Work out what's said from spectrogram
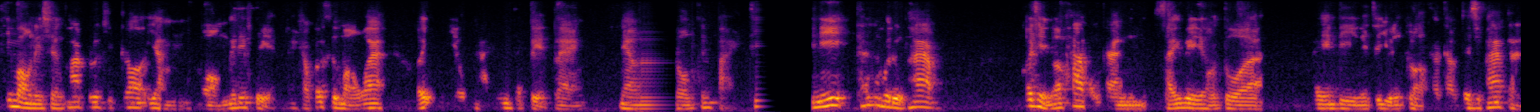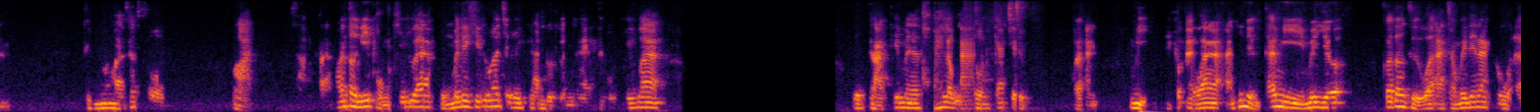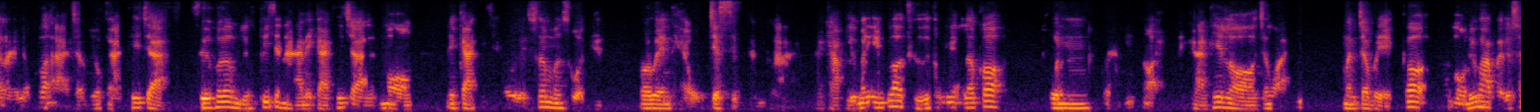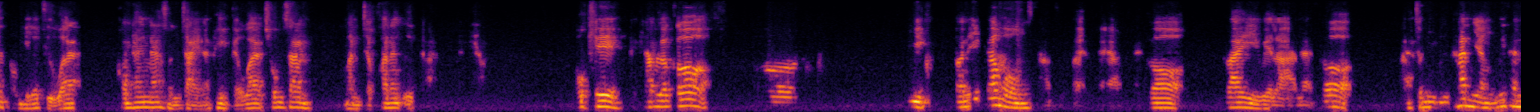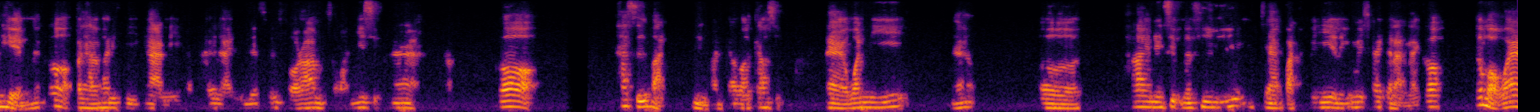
ที่มองในเชิงภาพธุรกิจก็ยังมองไม่ได้เปลี่ยนนะครับ ก็คือมองว่าเฮ้ยมีโอกาสที่มันจะเปลี่ยนแปลงแนวโน้มขึ้นไป ทีนี้ถ้าเรามาดูภาพ ก็เห็นว่าภาพของการไซด์เวย์ของตัว IND เนี่ยจะอยู่ในกรอบแถวๆ75ตันถึงประมาณสักโซนบาทสามตันเพราะตรงนี้ผมคิดว่า ผมไม่ได้คิดว่าจะมีการหลุดแรงแต่ผมคิดว่า โอกาสที่มันจะทำให้เราโซนใกล้70บาท มีก็แปลว่าอันที่หนึ่งถ้ามีไม่เยอะก็ต้องถือว่าอาจจะไม่ได้น่ากังวลอะไร แล้วก็อาจจะมีโอกาสที่จะซื้อเพิ่มหรือพิจารณาในการที่จะมองในการที่จะเอาเพิ่มบางส่วนเนี่ยบริเวณแถว 70กลางนะครับ หรือไม่เองก็ถือตรงนี้แล้วก็ทนแกว่งนิดหน่อย ในการที่รอจังหวะที่มันจะเบรกก็มองด้วยว่า valuation ตรงนี้แล้วถือว่าค่อนข้างน่าสนใจนะเพียงแต่ว่าช่วงสั้นมันจะค่อนข้างอึดอัดนะครับโอเคนะครับแล้วก็อีกตอนนี้9โมง38แล้วแล้ว ก็ใกล้เวลาแล้วก็อาจจะมีบางท่านยังไม่ทันเห็นแล้วก็ประธานพิธีงานนี้ครับ Thailand Investment Forum 2025ครับก็ถ้าซื้อบัตร 1,990แต่วันนี้นะเอ่อภายใน 10 นาทีนี้แจกบัตรฟรีอะไรก็ไม่ใช่ขนาดนั้นก็ต้องบอกว่า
